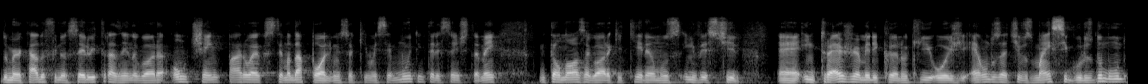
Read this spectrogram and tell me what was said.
do mercado financeiro e trazendo agora on-chain para o ecossistema da Polygon. Isso aqui vai ser muito interessante também. Então nós agora que queremos investir é, em Treasury americano, que hoje é um dos ativos mais seguros do mundo,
